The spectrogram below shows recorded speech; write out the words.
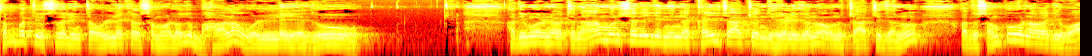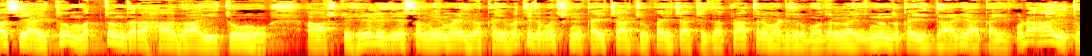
ಸಬ್ಬತ್ತು ದಿವಸದಲ್ಲಿ ಇಂಥ ಒಳ್ಳೆ ಕೆಲಸ ಮಾಡೋದು ಬಹಳ ಒಳ್ಳೆಯದು. ಹದಿಮೂರನೇ ವಚನ, ಆ ಮನುಷ್ಯನಿಗೆ ನಿನ್ನ ಕೈ ಚಾಚು ಎಂದು ಹೇಳಿದನು, ಅವನು ಚಾಚಿದನು. ಅದು ಸಂಪೂರ್ಣವಾಗಿ ವಾಸಿಯಾಯಿತು, ಮತ್ತೊಂದರ ಹಾಗಾಯಿತು. ಅಷ್ಟು ಹೇಳಿ ದೇವಸ್ವಾಮಿ ಏನು ಮಾಡಿದರು? ಕೈ ಬತ್ತಿದ ಮನುಷ್ಯನ ಕೈ ಚಾಚು, ಕೈ ಚಾಚಿದ ಪ್ರಾರ್ಥನೆ ಮಾಡಿದರು. ಮೊದಲನೇ ಇನ್ನೊಂದು ಕೈ ಇದ್ದ ಹಾಗೆ ಆ ಕೈ ಕೂಡ ಆಯಿತು.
